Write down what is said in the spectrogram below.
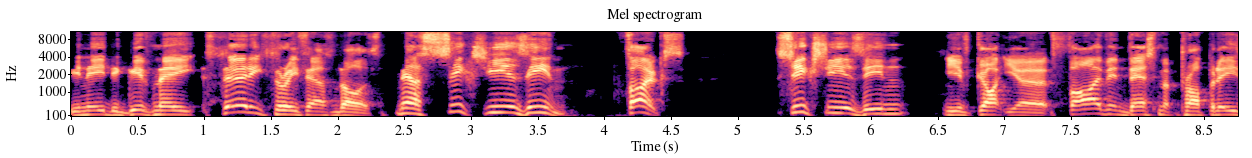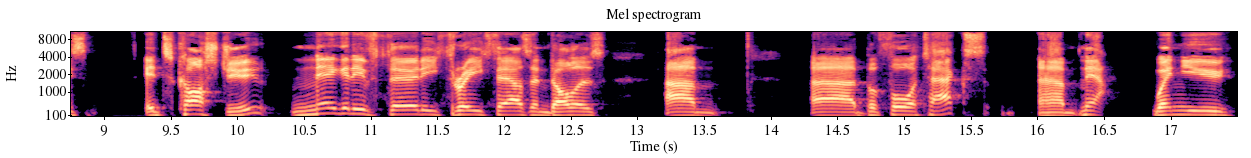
you need to give me $33,000. Now, six years in, folks, six years in, you've got your five investment properties. It's cost you negative $33,000. Um, uh, before tax. Um, now, when you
